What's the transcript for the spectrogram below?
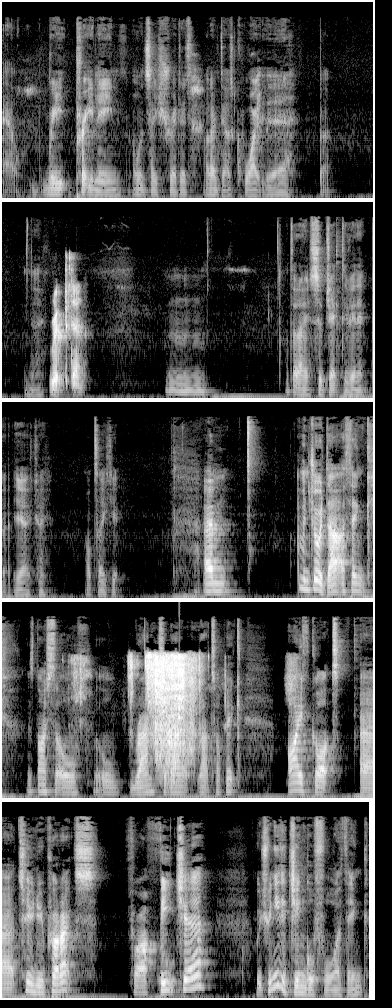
well, re- pretty lean. I wouldn't say shredded. I don't think I was quite there, but Ripped then. I don't know. Subjective in it, but yeah, okay, I'll take it. Um, I've enjoyed that. I think there's a nice little little rant about that topic. I've got uh, two new products for our feature, which we need a jingle for. I think.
